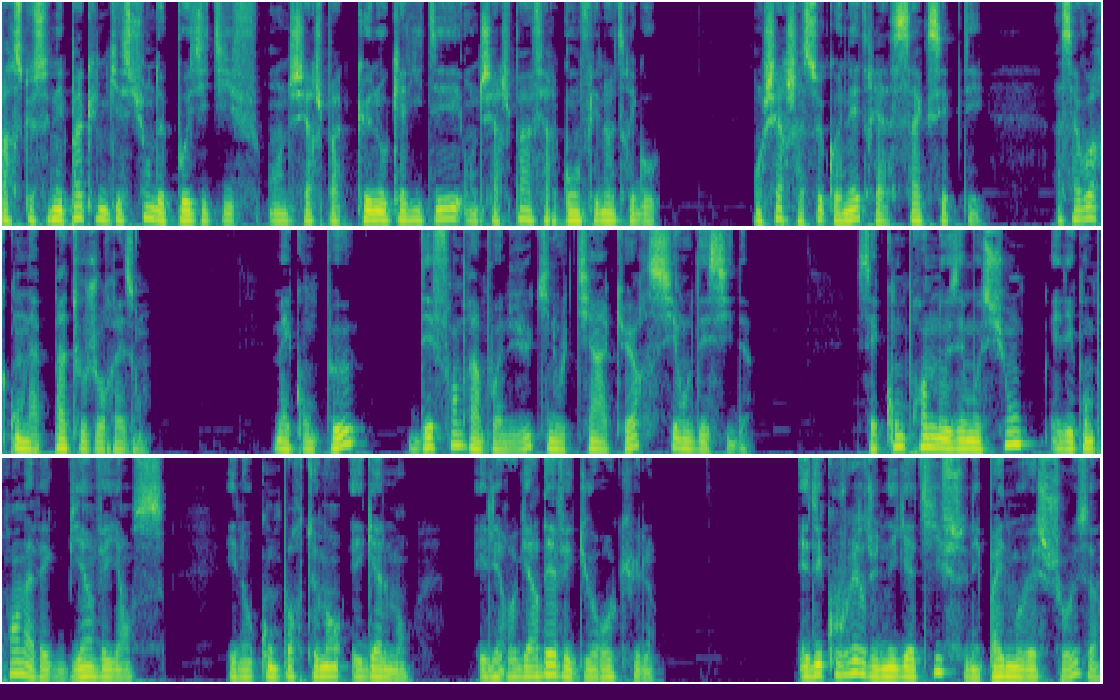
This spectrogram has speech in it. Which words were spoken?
parce que ce n'est pas qu'une question de positif, on ne cherche pas que nos qualités, on ne cherche pas à faire gonfler notre ego. On cherche à se connaître et à s'accepter, à savoir qu'on n'a pas toujours raison, mais qu'on peut défendre un point de vue qui nous tient à cœur si on le décide. C'est comprendre nos émotions et les comprendre avec bienveillance, et nos comportements également, et les regarder avec du recul, et découvrir du négatif, ce n'est pas une mauvaise chose.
